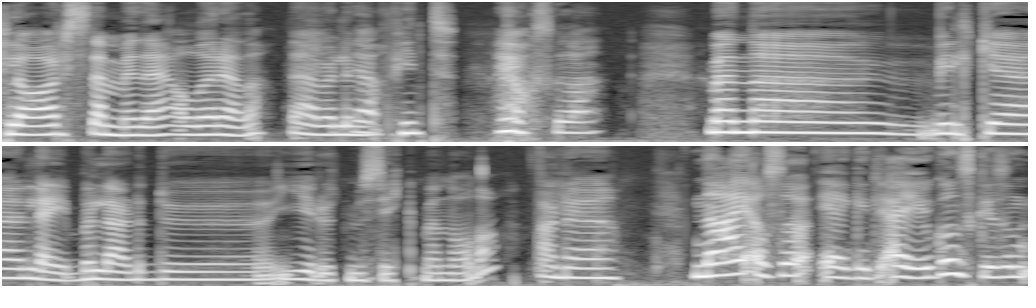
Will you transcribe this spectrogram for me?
klar stemme i det allerede. Det er veldig Ja. fint. Takk skal du ha. Men uh, hvilke label er det du gir ut musikk med nå, da? Er det Nei, altså egentlig Jeg er jo ganske sånn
